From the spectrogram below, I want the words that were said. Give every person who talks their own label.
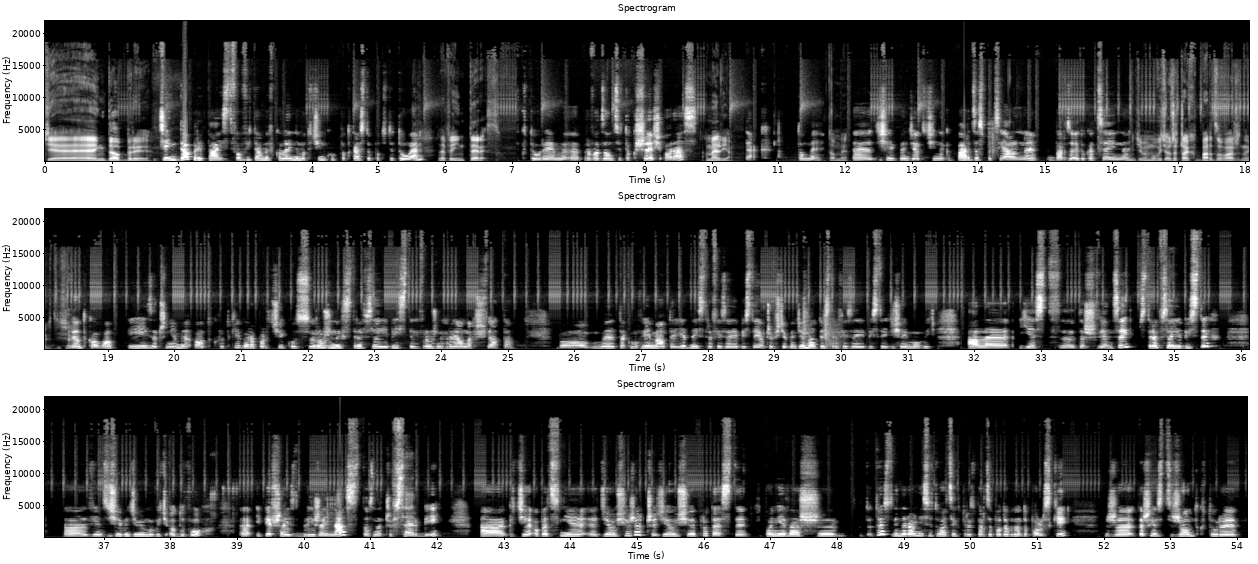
Speaker 1: Dzień dobry.
Speaker 2: Dzień dobry Państwu. Witamy w kolejnym odcinku podcastu pod tytułem
Speaker 1: Lewy Interes.
Speaker 2: W którym e, prowadzący to Krzyś oraz.
Speaker 1: Amelia.
Speaker 2: Tak, to my.
Speaker 1: To my.
Speaker 2: E, dzisiaj będzie odcinek bardzo specjalny, bardzo edukacyjny.
Speaker 1: Będziemy mówić o rzeczach bardzo ważnych dzisiaj.
Speaker 2: Wyjątkowo. I zaczniemy od krótkiego raporciku z różnych stref zajebistych w różnych rejonach świata bo my tak mówimy o tej jednej strefie zajebistej. Oczywiście będziemy o tej strefie zajebistej dzisiaj mówić, ale jest y, też więcej stref zajebistych, e, więc dzisiaj będziemy mówić o dwóch. E, I pierwsza jest bliżej nas, to znaczy w Serbii, gdzie obecnie e, dzieją się rzeczy, dzieją się protesty, ponieważ to jest generalnie sytuacja, która jest bardzo podobna do polskiej, że też jest rząd, który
